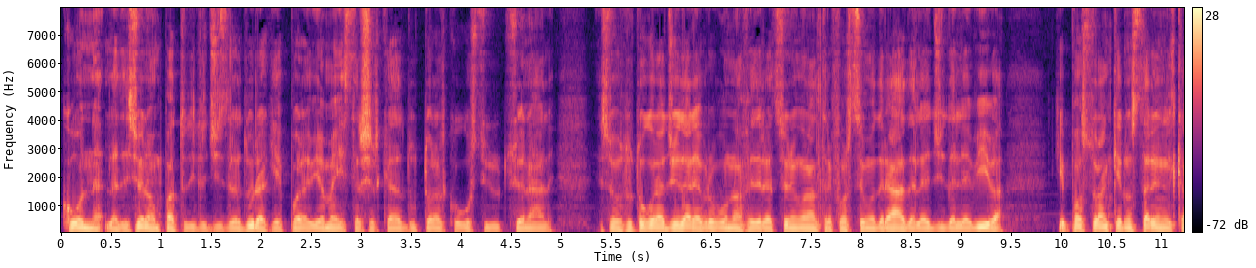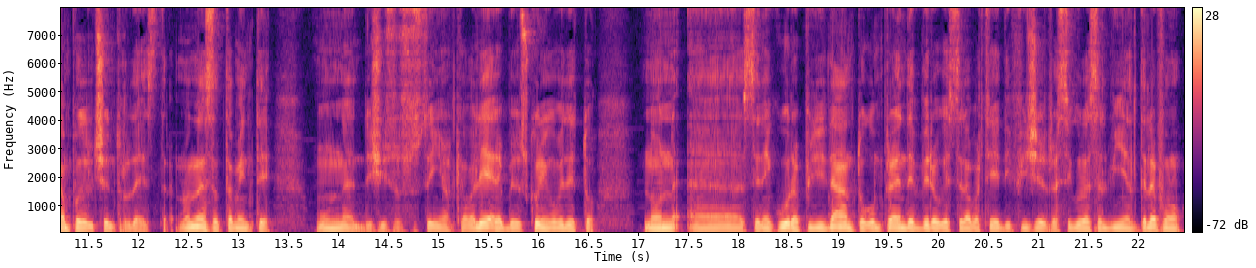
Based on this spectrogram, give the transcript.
Con l'adesione a un patto di legislatura che è poi la via maestra cercata tutto l'arco costituzionale. E soprattutto Coraggio Italia propone una federazione con altre forze moderate, leggi Italia Viva, che possono anche non stare nel campo del centrodestra. Non è esattamente un deciso sostegno al Cavaliere, Berlusconi come detto non eh, se ne cura più di tanto, comprende, è vero che se la partita è difficile, rassicura Salvini al telefono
